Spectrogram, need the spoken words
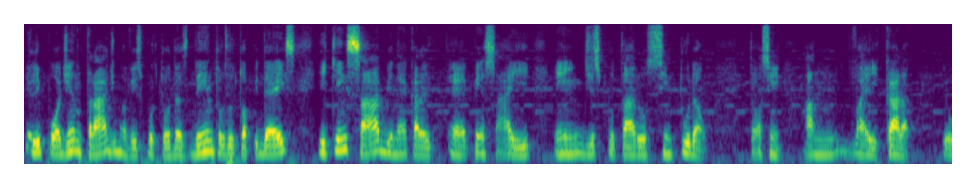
ele pode entrar de uma vez por todas dentro do top 10 e quem sabe, né, cara, é, pensar aí em disputar o cinturão. Então, assim, a, vai, cara, eu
